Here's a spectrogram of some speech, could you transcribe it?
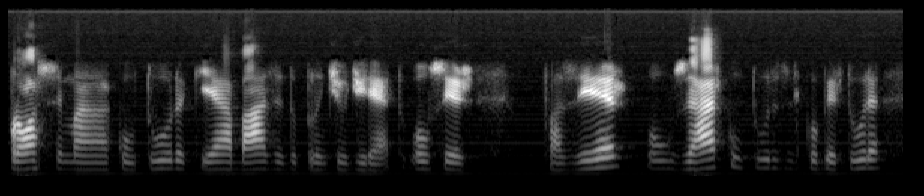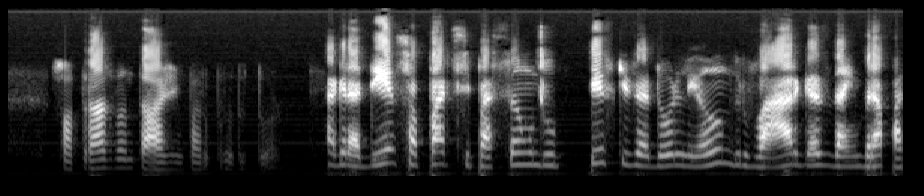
próxima cultura, que é a base do plantio direto. Ou seja, fazer ou usar culturas de cobertura só traz vantagem para o produtor. Agradeço a participação do pesquisador Leandro Vargas, da Embrapa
